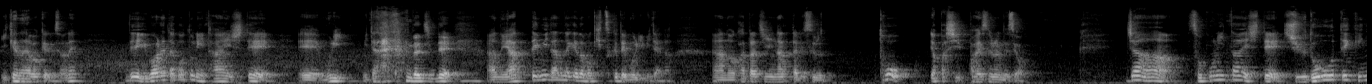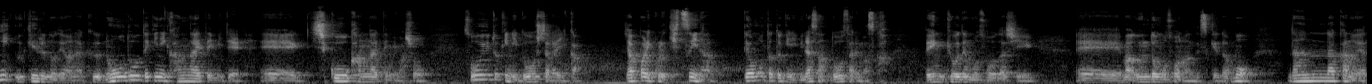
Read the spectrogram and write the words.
いけないわけですよね。で言われたことに対して、えー、無理みたいな形で あのやってみたんだけどもきつくて無理みたいなあの形になったりするとやっぱ失敗するんですよ。じゃあそこに対して受動的に受けるのではなく能動的に考えてみて、えー、思考を考えてみましょう。そういう時にどうしたらいいか。やっぱりこれきついなって思った時に皆さんどうされますか？勉強でもそうだし、えー、まあ、運動もそうなんですけども何らかのや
